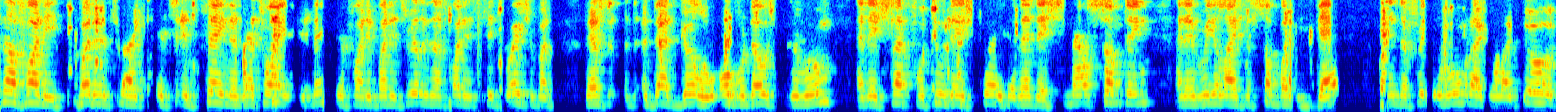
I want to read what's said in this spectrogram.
not funny, but it's like it's insane, and that's why it makes it funny. But it's really not funny situation. But there's that girl who overdosed in the room, and they slept for two days straight, and then they smell something, and they realize there's somebody dead in the freaking room, and I go like, dude,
